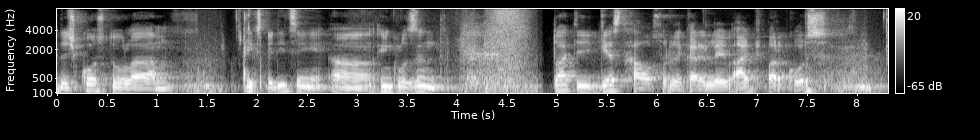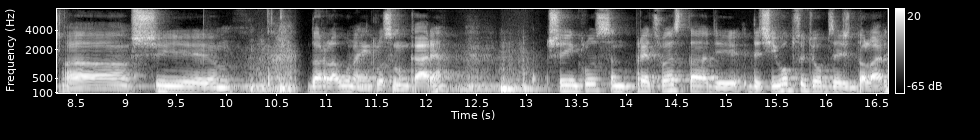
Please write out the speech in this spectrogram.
deci costul la expediții, uh, incluzând toate guest house-urile care le ai pe parcurs uh, și doar la una inclus mâncarea și inclus în prețul ăsta de, deci 880 de dolari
